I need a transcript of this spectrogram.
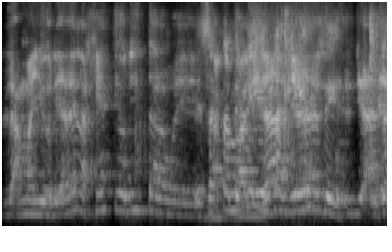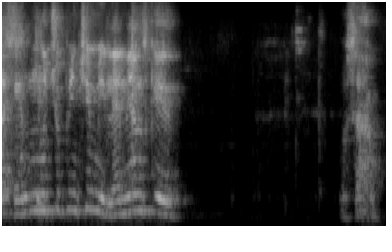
la mayoría de la gente ahorita, güey, en la Exactamente, es la actualidad ya, gente, ya es la gente. mucho pinche millennials que, o sea,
